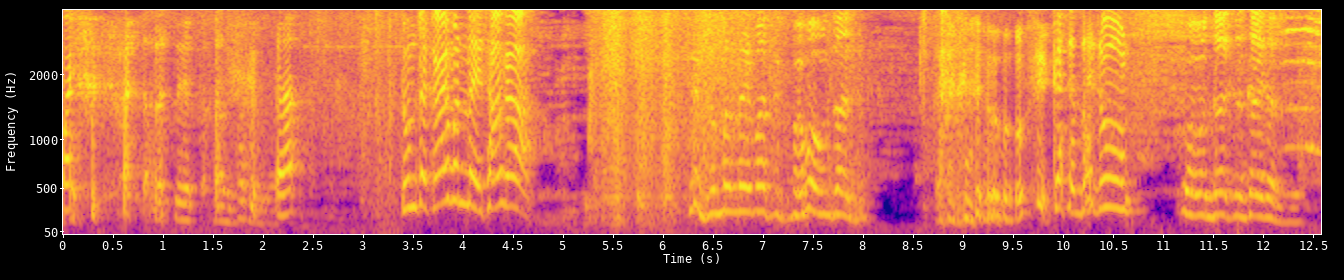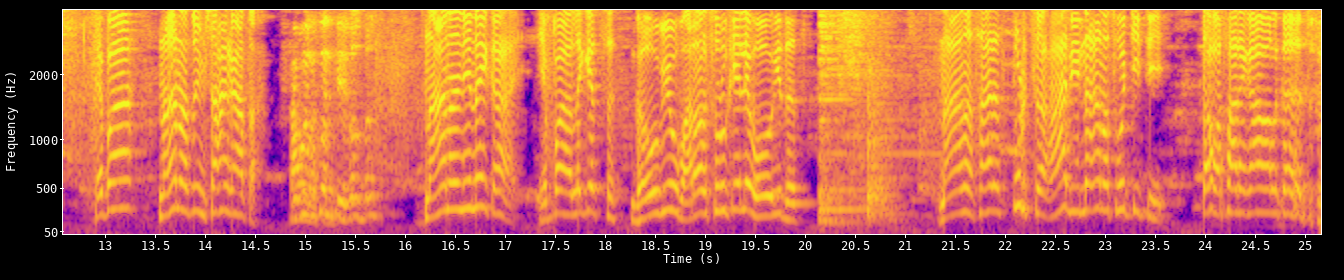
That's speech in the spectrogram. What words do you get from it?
पैसा पैसा नसतो येत. हा? तुमचं काय म्हणणं आहे? सांगा. जमत नाही मातीस होऊन जायचं कशात जायचं म्हणून? होऊन जायचं काय करायचं? हे पा नाना तुम्ही सांगा आता. नानानी नाही का? हे पा लगेच गहू बिहू भरायला सुरू केले भाऊ इथंच. नाना साऱ्यात पुढचं आधी नाना सोची ती. तेव्हा साऱ्या गावाला कळत.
